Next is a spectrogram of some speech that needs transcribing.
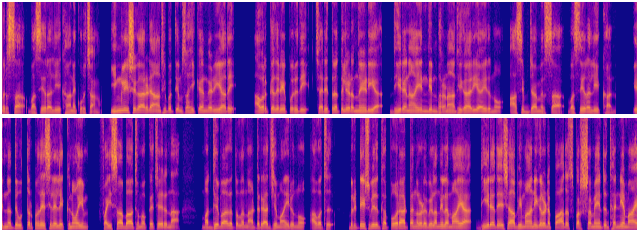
മിർസ വസീർ അലി ഖാനെ കുറിച്ചാണ്. ഇംഗ്ലീഷുകാരുടെ ആധിപത്യം സഹിക്കാൻ കഴിയാതെ അവർക്കെതിരെ പൊരുതി ചരിത്രത്തിൽ ഇടം നേടിയ ധീരനായ ഇന്ത്യൻ ഭരണാധികാരിയായിരുന്നു ആസിഫ് ജാ മിർസ വസീർ അലി ഖാൻ. ഇന്നത്തെ ഉത്തർപ്രദേശിലെ ലക്നോയും ഫൈസാബാദുമൊക്കെ ചേരുന്ന മധ്യഭാഗത്തുള്ള നാട്ടുരാജ്യമായിരുന്നു അവധ്. ബ്രിട്ടീഷ് വിരുദ്ധ പോരാട്ടങ്ങളുടെ വിളനിലമായ ധീരദേശാഭിമാനികളുടെ പാദസ്പർശമേറ്റ് ധന്യമായ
